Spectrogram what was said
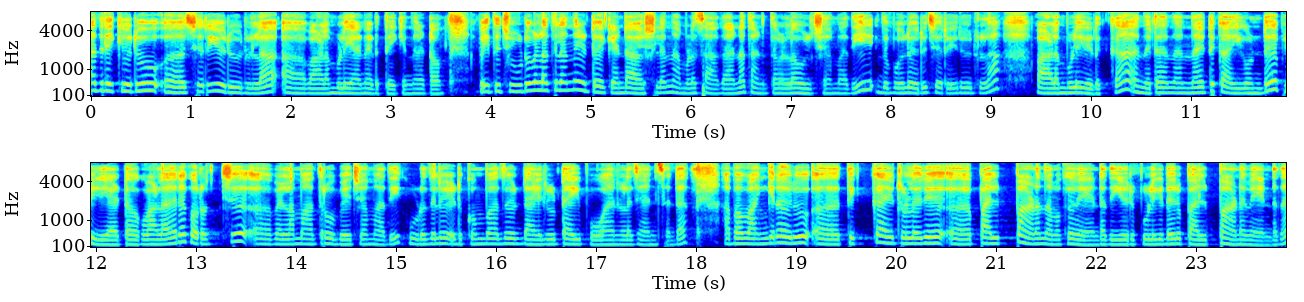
അതിലേക്ക് ഒരു ചെറിയൊരു ഉരുള വാളംപുളിയാണ് എടുത്തേക്കുന്നത് കേട്ടോ. അപ്പോൾ ഇത് ചൂടുവെള്ളത്തിലൊന്നും ഇട്ട് വെക്കേണ്ട ആവശ്യമില്ല. നമ്മൾ സാധാരണ തണുത്ത വെള്ളം ഒഴിച്ചാൽ മതി. ഇതുപോലെ ഒരു ചെറിയൊരു ഉരുള വാളംപുളി എടുക്കുക. എന്നിട്ട് നന്നായിട്ട് കൈകൊണ്ട് പിഴിയാട്ടോ വളരെ കുറച്ച് വെള്ളം മാത്രം ഉപയോഗിച്ചാൽ മതി. കൂടുതൽ എടുക്കുമ്പോൾ അത് ഡൈല്യൂട്ടായി പോകാനുള്ള ചാൻസ് ഉണ്ട്. അപ്പോൾ ഭയങ്കര ഒരു തിക്കായിട്ടുള്ളൊരു പൽപ്പാണ് നമുക്ക് വേണ്ടത്. ഈ ഒരു പുളിയുടെ ഒരു പൽപ്പാണ് വേണ്ടത്.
